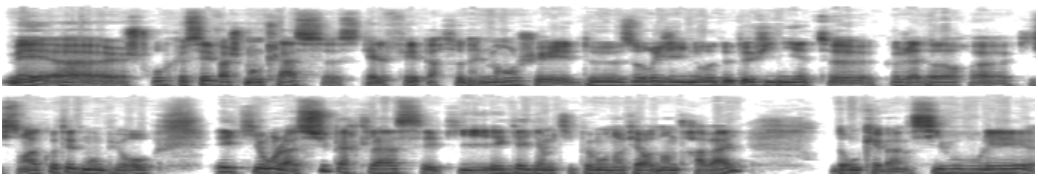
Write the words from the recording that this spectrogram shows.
mais euh, je trouve que c'est vachement classe euh, ce qu'elle fait, personnellement, j'ai deux originaux de deux vignettes que j'adore, qui sont à côté de mon bureau, et qui ont la super classe et qui égayent un petit peu mon environnement de travail, donc eh ben, si vous voulez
